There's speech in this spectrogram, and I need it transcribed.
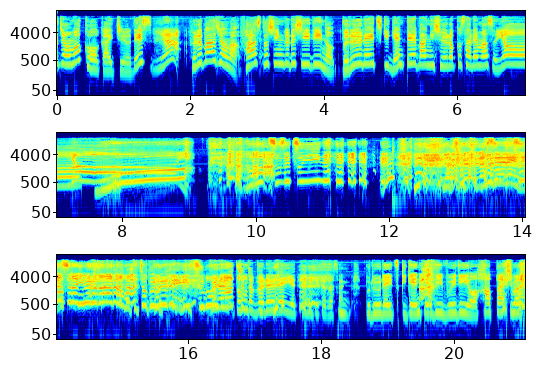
ージョンを公開中です。いやフルバージョンはファーストシングル CD のブルーレイ付き限定版に収録されますよ。滑舌い。いね。え？ブルーレイ。ねひたすら言えるなと思ってちょっとブルーレイすごいなと思って。ちょっとブルーレイ言ってみてください。ブルーレイ付き限定 DVD を発売します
